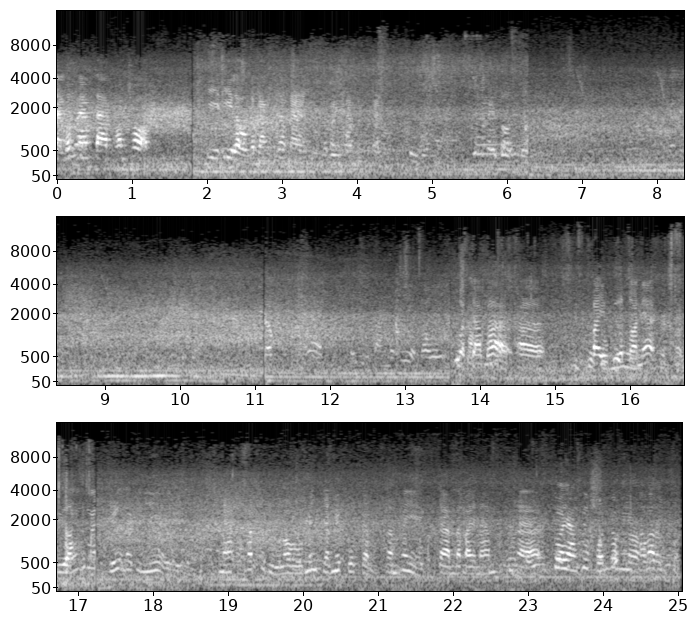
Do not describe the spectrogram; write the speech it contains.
จะลดน้ำตามความชอบ ที่ที่เรากำลังพัฒนาอยู่กำลังทำกันตรว จับว่าเอ่อใบพืชตอนนี้เหลืองขึ้นมาเยอะนะทีนี้น้ำวัสดุเราไม่ยังไม่ครบกันทำให้การระบายน้ำช้าตัวอย่างคือฝนก็มีภาวะฝน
